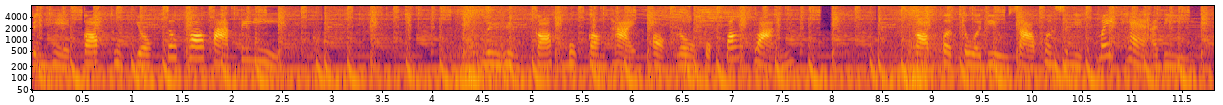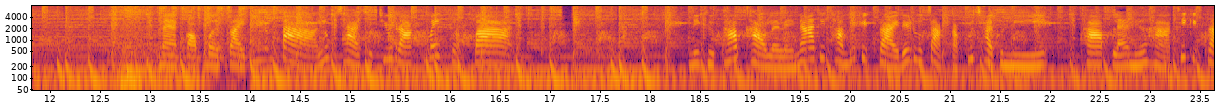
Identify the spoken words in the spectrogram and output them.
เป็นเหตุกอล์ฟถูกยกเจ้าพ่อปาร์ตี้ลือหึงกอล์ฟบุกกองถ่ายออกโรงปกป้องขวัญกอล์ฟเปิดตัวดิวสาวคนสนิทไม่แคร์อดีต แม่กอล์ฟเปิดใจทั้งน้ำตาลูกชายสุดที่รักไม่กลับบ้าน นี่คือภาพข่าวหลาย ๆ หน้าที่ทำให้กิกไกรได้รู้จักกับผู้ชายคนนี้ ภาพและเนื้อหาที่กิกไกร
